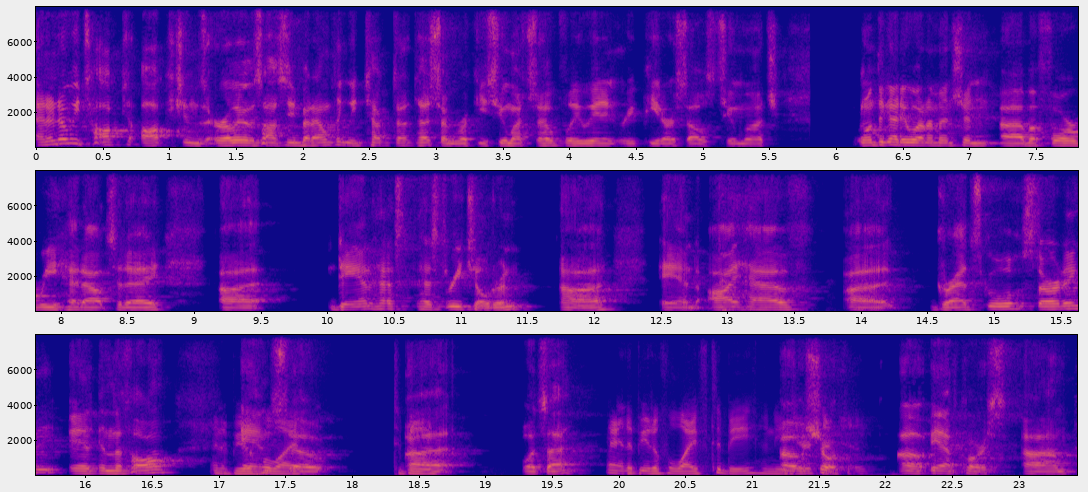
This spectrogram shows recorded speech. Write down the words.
And I know we talked auctions earlier this offseason, but I don't think we t- touched on rookies too much. So hopefully we didn't repeat ourselves too much. One thing I do want to mention uh, before we head out today, uh, Dan has has three children, uh, and I have uh, grad school starting in, in, the fall, and a beautiful and wife to be. what's that? And a beautiful wife to be who needs oh, your sure. attention. Oh yeah, of course. Um,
